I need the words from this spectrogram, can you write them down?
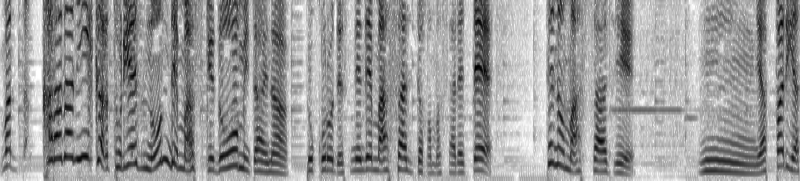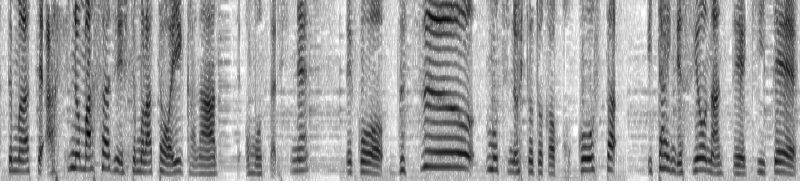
ま体にいいからとりあえず飲んでますけど、みたいなところですね。で、マッサージとかもされて、手のマッサージ、うーん、やっぱりやってもらって足のマッサージにしてもらった方がいいかなって思ったりしね。で、こう、頭痛持ちの人とかここをスタ、痛いんですよなんて聞いて、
